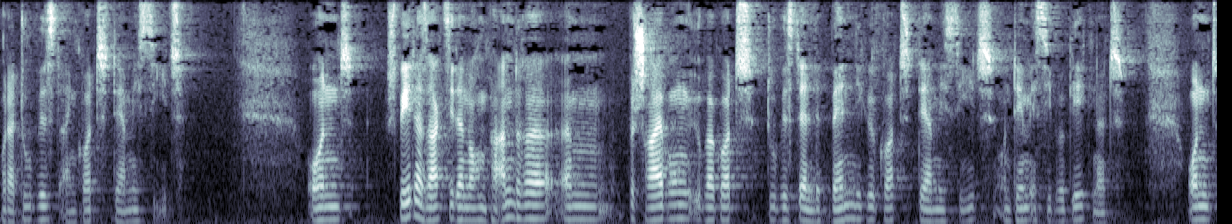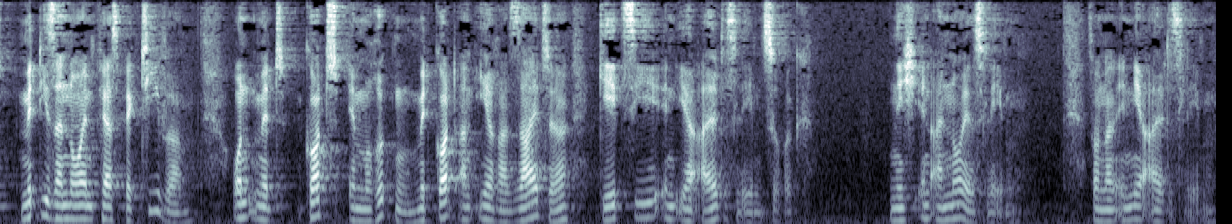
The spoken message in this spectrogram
oder du bist ein Gott, der mich sieht. Und später sagt sie dann noch ein paar andere ähm, Beschreibungen über Gott. Du bist der lebendige Gott, der mich sieht und dem ist sie begegnet. Und mit dieser neuen Perspektive und mit Gott im Rücken, mit Gott an ihrer Seite, geht sie in ihr altes Leben zurück. Nicht in ein neues Leben, sondern in ihr altes Leben.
